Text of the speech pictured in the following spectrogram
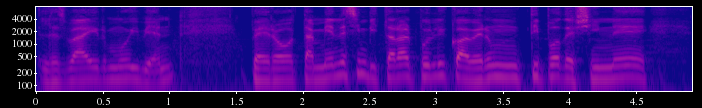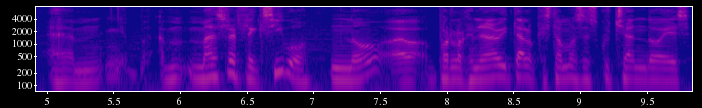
les va a ir muy bien, pero también es invitar al público a ver un tipo de cine... Em, más reflexivo, ¿no? Ah, por lo general ahorita lo que estamos escuchando es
